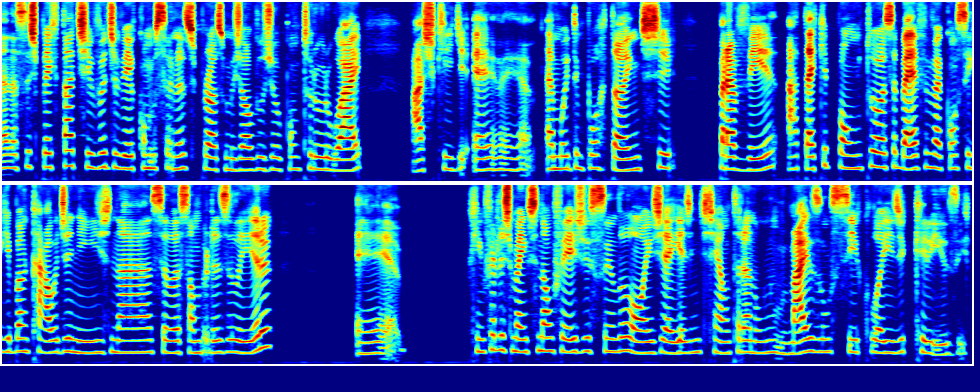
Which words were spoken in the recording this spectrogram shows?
né, nessa expectativa de ver como serão esses próximos jogos, jogo contra o Uruguai. Acho que é, é muito importante para ver até que ponto a CBF vai conseguir bancar o Diniz na seleção brasileira. É, que infelizmente não fez disso indo longe. E aí a gente entra num mais um ciclo aí de crise.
